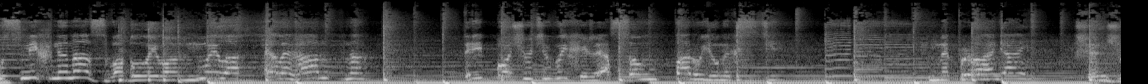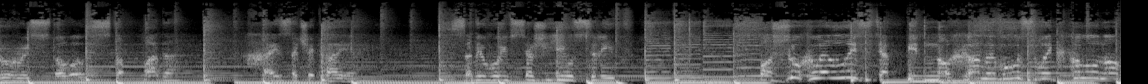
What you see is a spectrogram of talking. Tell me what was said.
Усміхнена, зваблива, мила, елегантна, тріпочуть вихилясом пару юних стін. Не проганяй ченжуристого листопада, хай зачекає, задивився ж їй слід. Пожухле листя під ногами вузлик клунок,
